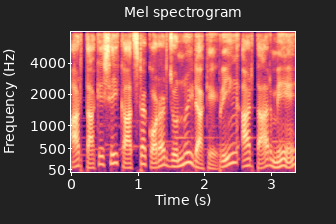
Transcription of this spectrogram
আর তাকে সেই কাজটা করার জন্যই ডাকে। প্রিং আর তার মেয়ে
